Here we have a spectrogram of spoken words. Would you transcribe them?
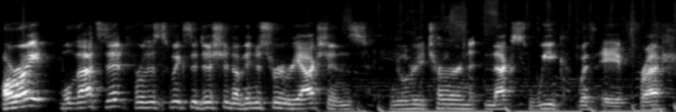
All right, well, that's it for this week's edition of Industry Reactions. We'll return next week with a fresh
